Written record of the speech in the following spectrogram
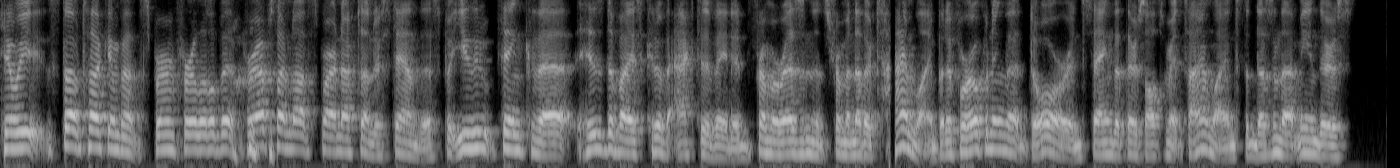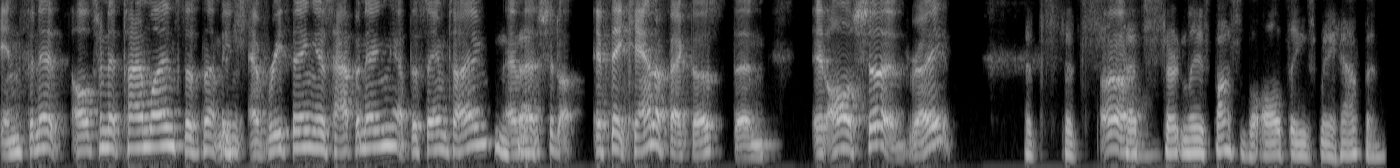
Can we stop talking about sperm for a little bit? Perhaps I'm not smart enough to understand this, but you think that his device could have activated from a resonance from another timeline. But if we're opening that door and saying that there's alternate timelines, then doesn't that mean there's infinite alternate timelines? Doesn't that mean It's- everything is happening at the same time? And that should, if they can affect us, then it all should, right? That's that's Oh. that's certainly is possible. All things may happen.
